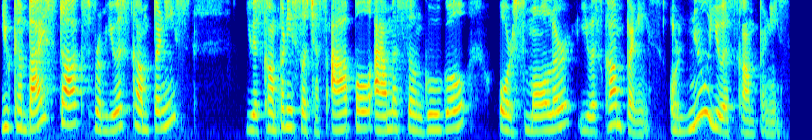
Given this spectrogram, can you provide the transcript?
You can buy stocks from US companies, US companies such as Apple, Amazon, Google, or smaller US companies, or new US companies,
